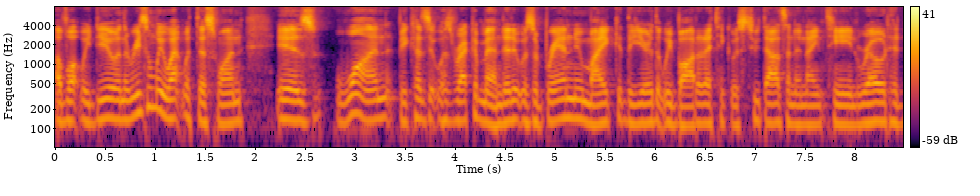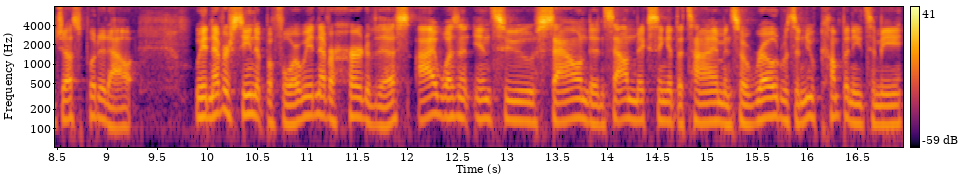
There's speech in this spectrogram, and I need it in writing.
of what we do. And the reason we went with this one is one, because it was recommended. It was a brand new mic the year that we bought it. I think it was 2019. Rode had just put it out. We had never seen it before. We had never heard of this. I wasn't into sound and sound mixing at the time. And so Rode was a new company to me.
